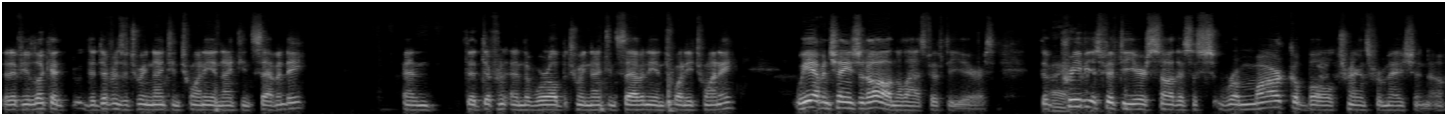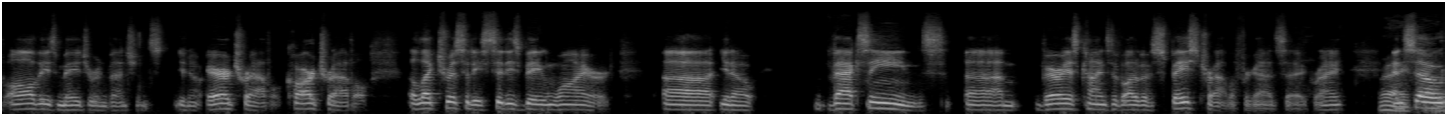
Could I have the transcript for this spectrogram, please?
that if you look at the difference between 1920 and 1970 and the different and the world between 1970 and 2020 we haven't changed at all in the last 50 years the right. previous 50 years saw this remarkable transformation of all these major inventions you know air travel car travel electricity cities being wired uh, you know vaccines um, various kinds of automotive space travel for god's sake right Right. And so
